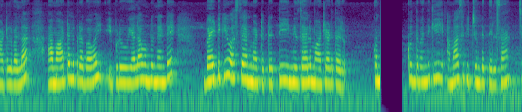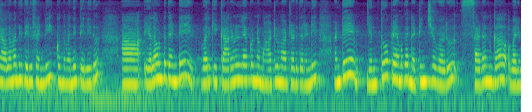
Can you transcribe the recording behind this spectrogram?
మాటల వల్ల. ఆ మాటల ప్రభావం ఇప్పుడు ఎలా ఉంటుందంటే బయటికి వస్తాయి అన్నమాట ప్రతి నిజాలు మాట్లాడతారు. కొంతమందికి అమాస పిచ్చి ఉంటుంది తెలుసా? చాలామందికి తెలుసండి కొంతమందికి తెలీదు. ఎలా ఉంటుందంటే వారికి కారణం లేకుండా మాటలు మాట్లాడతారండి. అంటే ఎంతో ప్రేమగా నటించేవారు సడన్గా వారి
